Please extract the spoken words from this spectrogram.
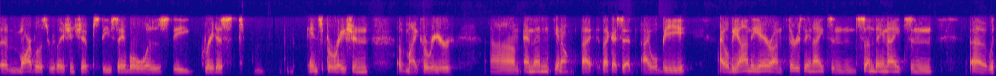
a, a marvelous relationship. Steve Sabol was the greatest inspiration of my career. Um, and then, you know, I, like I said, I will be I will be on the air on Thursday nights and Sunday nights and uh, with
